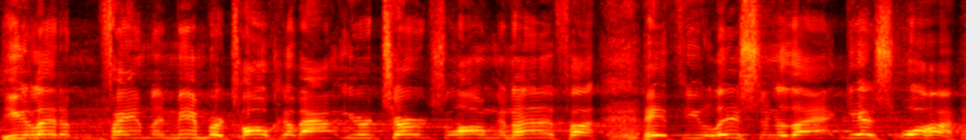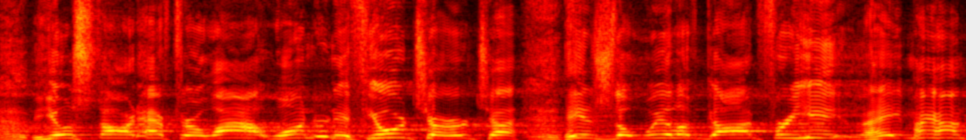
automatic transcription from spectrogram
You let a family member talk about your church long enough, uh, if you listen to that, guess what? You'll start after a while wondering if your church uh, is the will of God for you. Amen.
